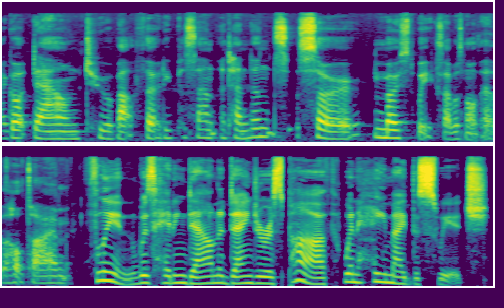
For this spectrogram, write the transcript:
I got down to about 30% attendance, so most weeks I was not there the whole time. Flynn was heading down a dangerous path when he made the switch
